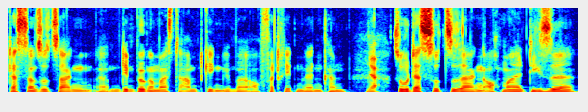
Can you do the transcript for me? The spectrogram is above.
das dann sozusagen ähm, dem Bürgermeisteramt gegenüber auch vertreten werden kann, ja. so dass sozusagen auch mal diese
